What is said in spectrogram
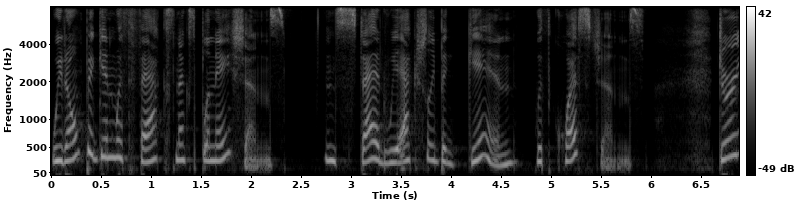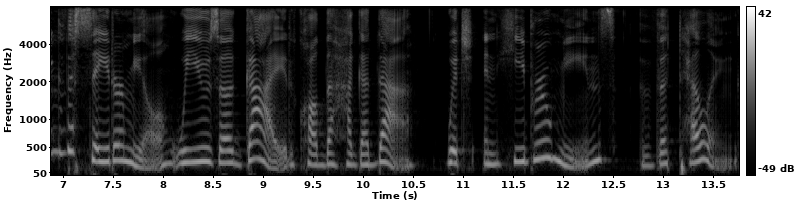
we don't begin with facts and explanations. Instead, we actually begin with questions. During the Seder meal, we use a guide called the Haggadah, which in Hebrew means the telling.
